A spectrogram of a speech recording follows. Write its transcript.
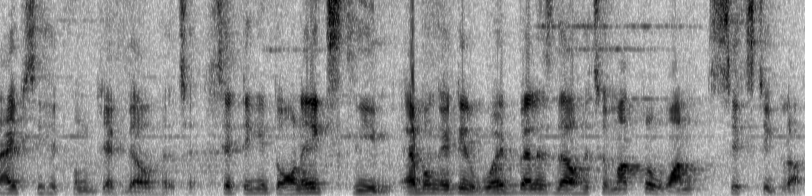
টাইপ সি হেডফোন জ্যাক দেওয়া হয়েছে। সেটি কিন্তু অনেক স্লিম এবং এটির ওয়েট ব্যালেন্স দেওয়া হয়েছে মাত্র ওয়ান সিক্সটি গ্রাম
